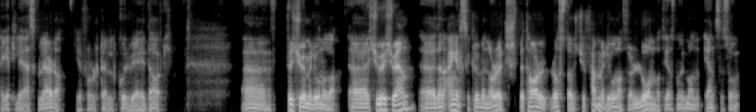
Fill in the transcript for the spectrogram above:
egentlig eskalerer i forhold til hvor vi er i dag. Eh, for 20 millioner, da. Eh, 2021, eh, den engelske klubben Norwich betaler Rostov 25 millioner for å låne Mathias Nordmann én sesong.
